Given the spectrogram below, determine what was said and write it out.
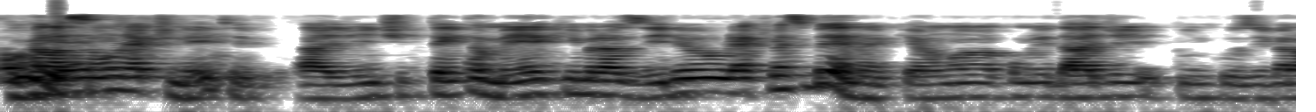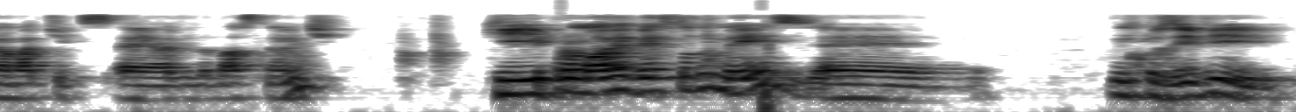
Com relação ao React Native, a gente tem também aqui em Brasília o React USB, né, que é uma comunidade que inclusive a Novatix é, ajuda bastante, que promove eventos todo mês. É, Inclusive,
